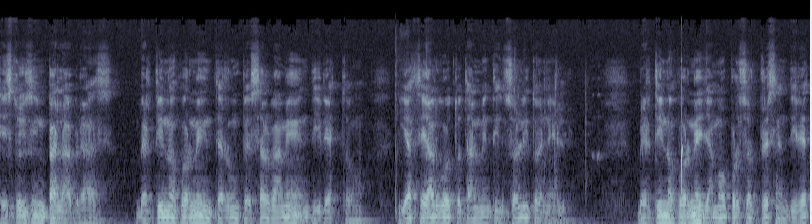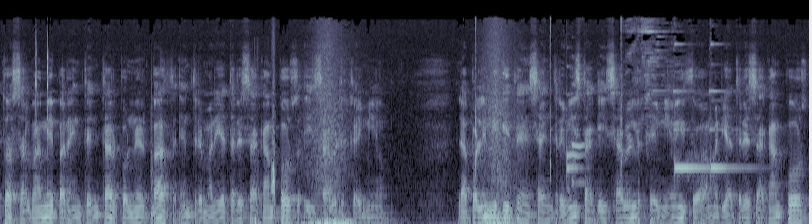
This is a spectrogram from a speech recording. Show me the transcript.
Estoy sin palabras. Bertín Osborne interrumpe Sálvame en directo y hace algo totalmente insólito en él. Bertín Osborne llamó por sorpresa en directo a Sálvame para intentar poner paz entre María Teresa Campos e Isabel Gemio. La polémica y tensa entrevista que Isabel Gemio hizo a María Teresa Campos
